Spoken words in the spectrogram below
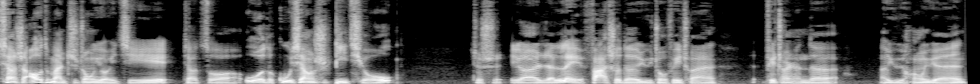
像是奥特曼之中有一集叫做《我的故乡是地球》，就是一个人类发射的宇宙飞船，飞船上的呃宇航员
